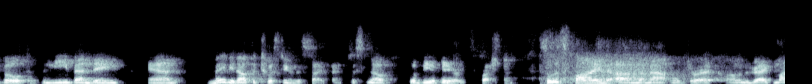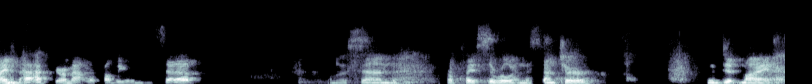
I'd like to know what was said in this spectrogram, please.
both the knee bending and maybe not the twisting of the side bend. Just know there'll be a bigger expression. So let's find um, the mat. Will drag. I'm going to drag mine back. Your mat will probably already be set up. I'm going to send or place the roller in the center. Me dip my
